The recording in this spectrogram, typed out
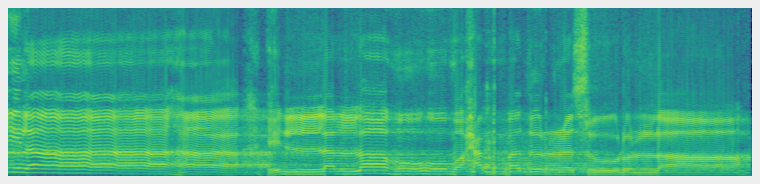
إله إلا الله محمد رسول الله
